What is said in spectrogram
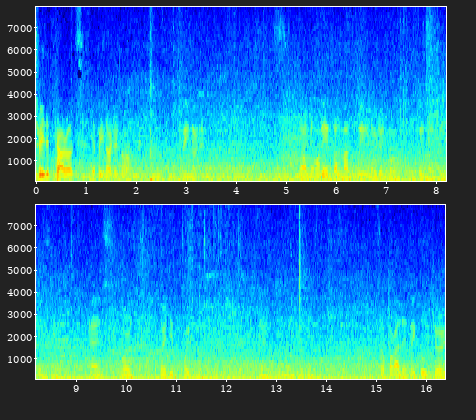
shredded carrots. Yan po in-order ko. Po in-order ko. Yan, yung oriental mango po yung in-order ko. Yan po yung mga ingredients niya. And for 13.40. Yan, yung mga ingredients. So, pangalan nito ay culture.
